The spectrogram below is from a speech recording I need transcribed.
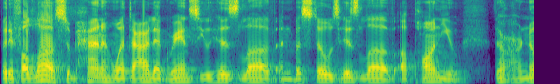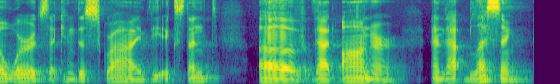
But if Allah subhanahu wa ta'ala grants you His love and bestows His love upon you, there are no words that can describe the extent of that honor and that blessing.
